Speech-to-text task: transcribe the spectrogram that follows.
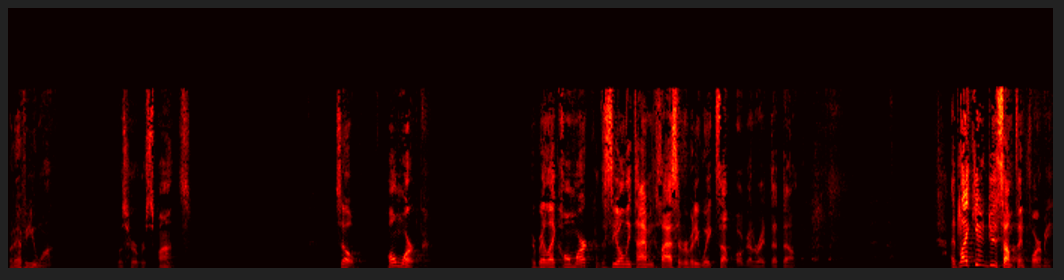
Whatever you want, was her response. So, homework. Everybody like homework? This is the only time in class everybody wakes up. Oh, I gotta write that down. I'd like you to do something for me.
